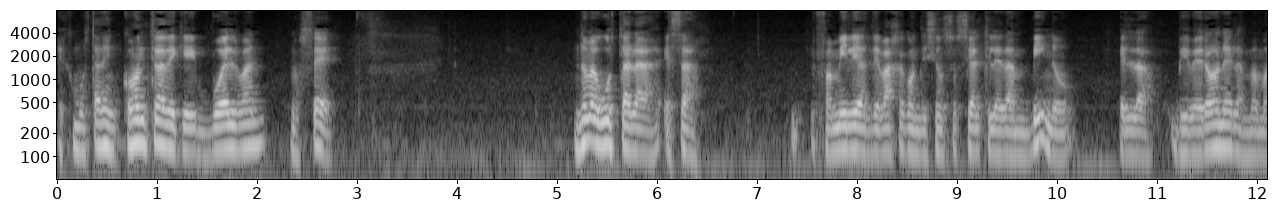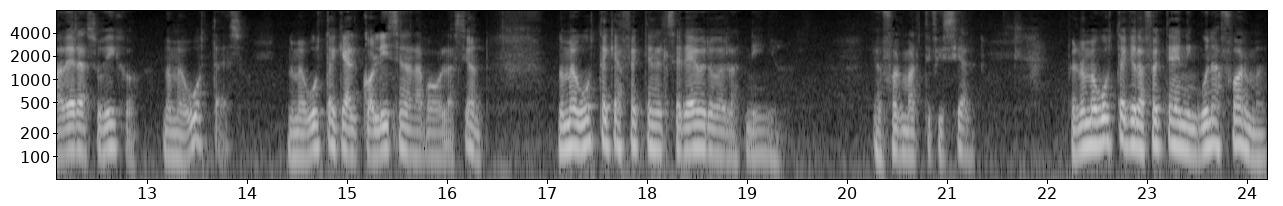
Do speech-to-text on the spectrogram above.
Es como estar en contra de que vuelvan, no sé. No me gusta la, esas familias de baja condición social que le dan vino en los biberones, las mamaderas a sus hijos. No me gusta eso. No me gusta que alcoholicen a la población. No me gusta que afecten el cerebro de los niños en forma artificial. Pero no me gusta que lo afecten en ninguna forma.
